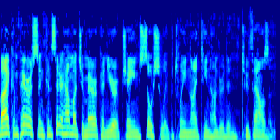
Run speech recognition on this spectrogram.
By comparison, consider how much America and Europe changed socially between 1900 and 2000.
